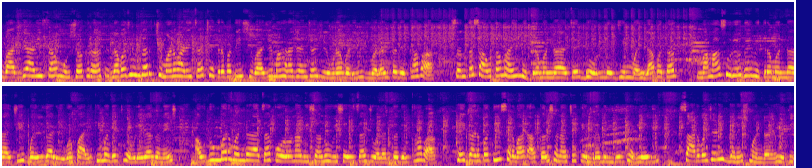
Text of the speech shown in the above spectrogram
वाजवी आळीचा मूषक रथ नवझुंजर चिमणवाडीचा छत्रपती शिवाजी महाराजांच्या जीवनावरील ज्वलंत देखावा संत सावतामाळी मित्रमंडळाचे ढोल लेझिम महिला पथक महासूर्योदय मित्रमंडळाची बैलगाडी व पालखीमध्ये ठेवलेला गणेश औदुंबर मंडळाचा कोरोना विषाणू विषयीचा ज्वलंत देखावा हे गणपती सर्वात आकर्षणाचे केंद्रबिंदू ठरलेली सार्वजनिक गणेश मंडळे होती.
